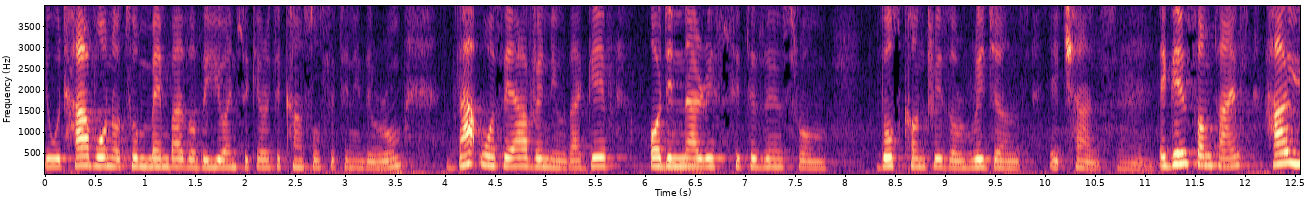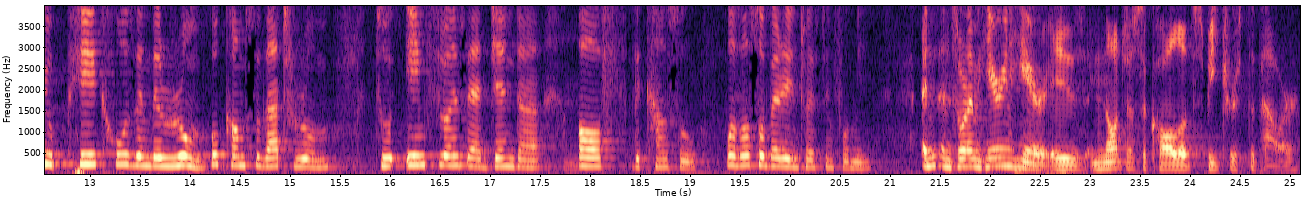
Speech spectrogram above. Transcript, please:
It would have one or two members of the UN Security Council sitting in the room. That was the avenue that gave ordinary citizens from those countries or regions a chance. Hmm. Again, sometimes how you pick who's in the room, who comes to that room to influence the agenda of the council was also very interesting for me. And, and so what I'm hearing here is not just a call of speak truth to power,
